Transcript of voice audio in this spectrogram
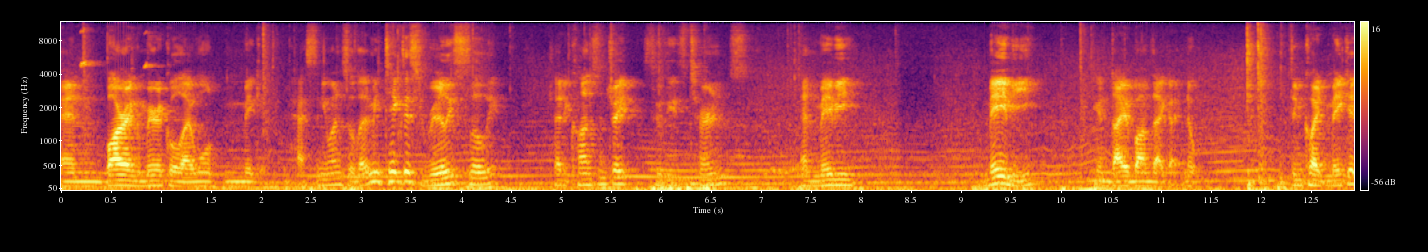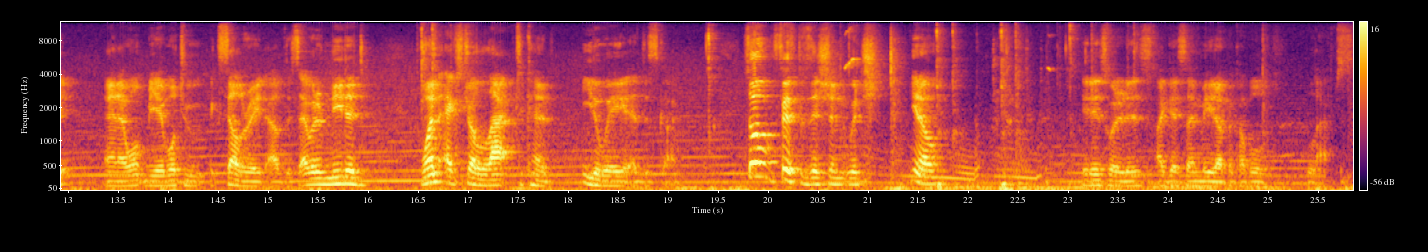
And barring a miracle, I won't make it past anyone. So let me take this really slowly. Try to concentrate through these turns. And maybe, maybe I can dive bomb that guy. Nope. Didn't quite make it. And I won't be able to accelerate out this. I would have needed one extra lap to kind of eat away at this guy. So, fifth position, which, you know, it is what it is. I guess I made up a couple laps.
